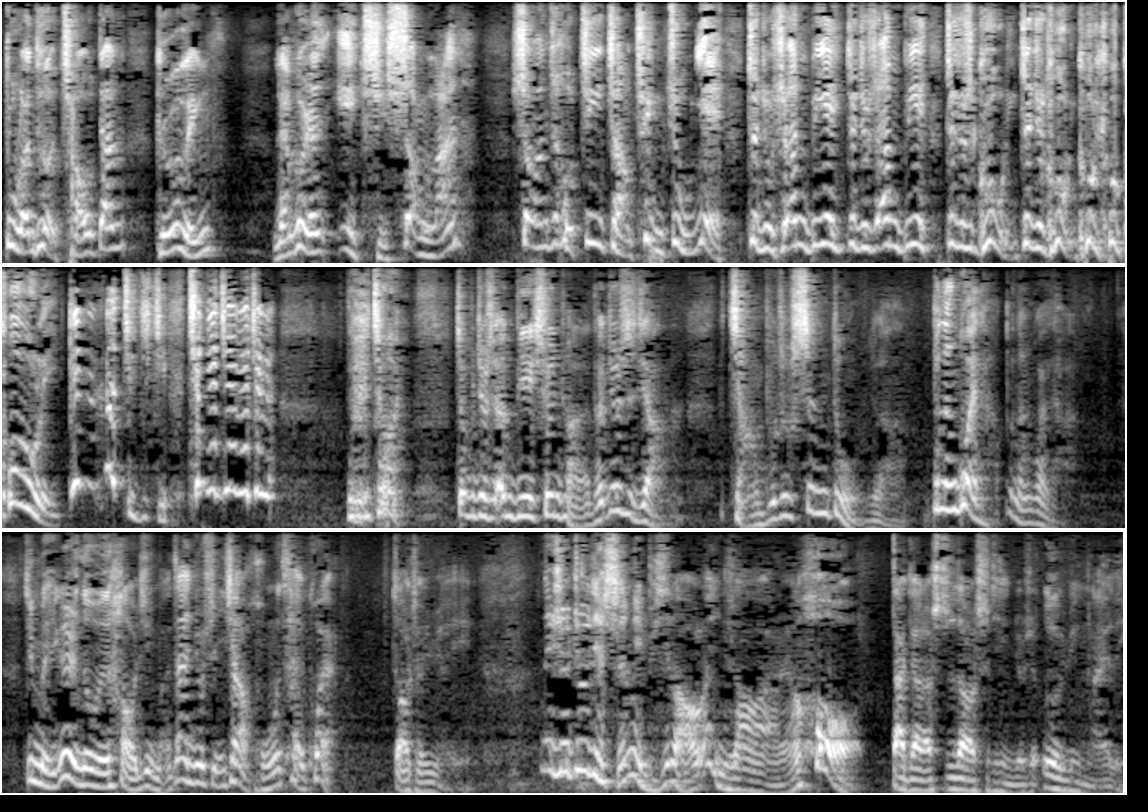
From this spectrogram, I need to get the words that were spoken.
杜兰特、乔丹、格林两个人一起上篮。上完之后，机场庆祝耶！这就是 NBA，这就是 NBA，这就是库里，这就是库里，库里库库里，嘎嘎嘎，叽叽叽，这个这个这个，对，这这不就是 NBA 宣传了？他就是这样，讲不出深度，你知道吗？不能怪他，不能怪他，就每个人都能耗尽嘛。但就是一下红的太快，造成原因。那时候就有点审美疲劳了，你知道吗？然后大家知道的事情就是厄运来临。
